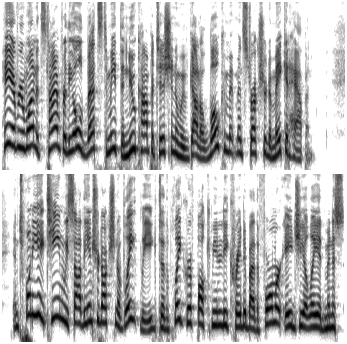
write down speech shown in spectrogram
Hey everyone, it's time for the old vets to meet the new competition, and we've got a low commitment structure to make it happen. In 2018, we saw the introduction of Late League to the Play Griffball community created by the former AGLA administ-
